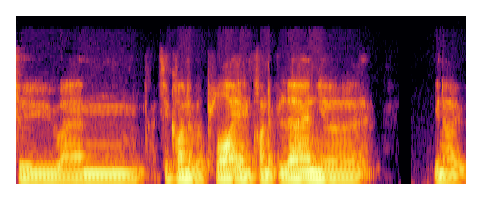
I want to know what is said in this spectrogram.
to um, to kind of apply and kind of learn your you know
